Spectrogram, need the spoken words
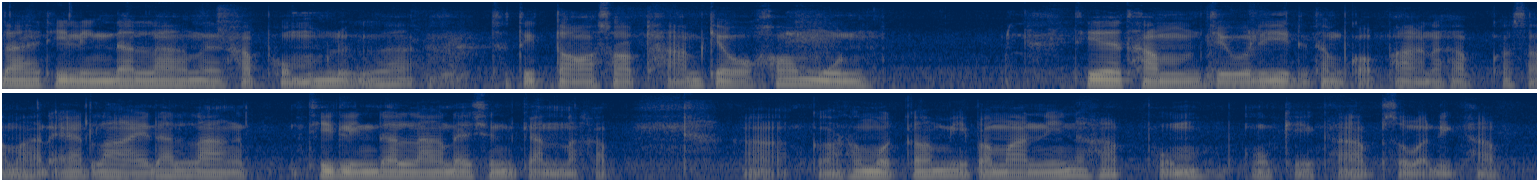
ได้ที่ลิงก์ด้านล่างนะครับผมหรือจะติดต่อสอบถามเกี่ยวกับข้อมูล ที่จะทำจิวเวลรี่หรือทำกรอบผ้านะครับ ก็สามารถแอดไลน์ด้านล่างที่ลิงก์ด้านล่างได้เช่นกันนะครับอ่าก็ทั้งหมดก็มีประมาณนี้นะครับ ผมโอเคครับ สวัสดีครับ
